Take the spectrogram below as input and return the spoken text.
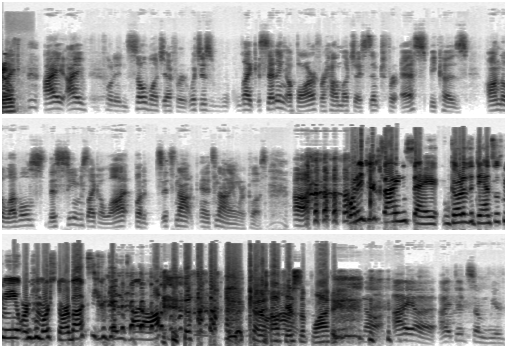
Like, I I put in so much effort, which is like setting a bar for how much I simped for S because on the levels this seems like a lot, but it's it's not and it's not anywhere close. Uh, What did your sign say? Go to the dance with me or no more Starbucks? You're getting cut off. Cut No, off your uh, supply. No, I uh I did some weird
